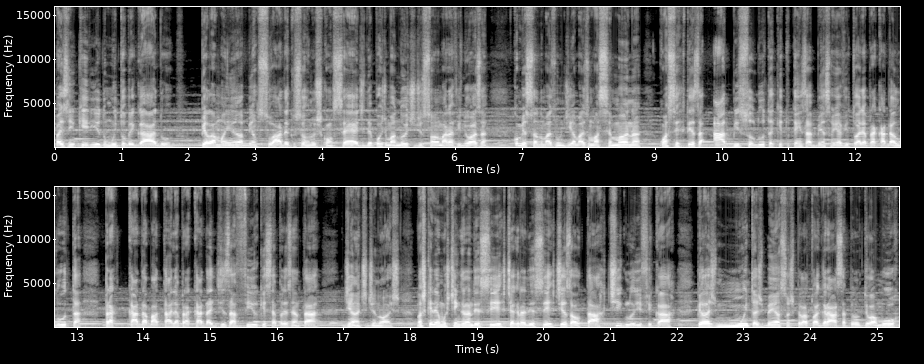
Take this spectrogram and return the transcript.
Paizinho querido, muito obrigado pela manhã abençoada que o Senhor nos concede, depois de uma noite de sono maravilhosa, começando mais um dia, mais uma semana, com a certeza absoluta que tu tens a bênção e a vitória para cada luta, para cada batalha, para cada desafio que se apresentar diante de nós. Nós queremos te engrandecer, te agradecer, te exaltar, te glorificar pelas muitas bênçãos, pela tua graça, pelo teu amor,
